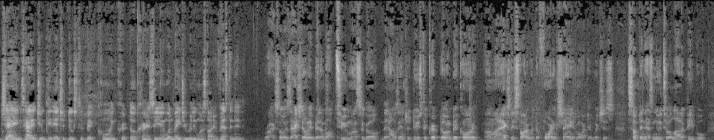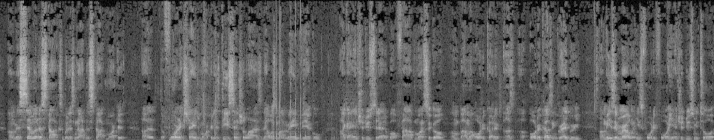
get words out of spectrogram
James, how did you get introduced to Bitcoin cryptocurrency, and what made you really want to start investing in it? Right, so it's actually only been about two months ago that I was introduced to crypto and Bitcoin. Um, I actually started with the foreign exchange market, which is something that's new to a lot of people. Um, it's similar to stocks, but it's not the stock market. Uh, the foreign exchange market is decentralized. That was my main vehicle. I got introduced to that about five months ago um, by my older cousin, uh, older cousin Gregory. Um, he's in Maryland. He's 44. He introduced me to it.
